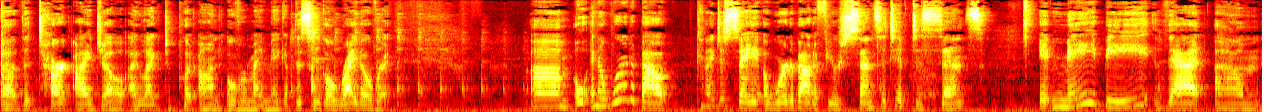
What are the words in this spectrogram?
uh, the Tarte eye gel I like to put on over my makeup. This can go right over it. Um, oh, and a word about can I just say a word about if you're sensitive to scents? It may be that um,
